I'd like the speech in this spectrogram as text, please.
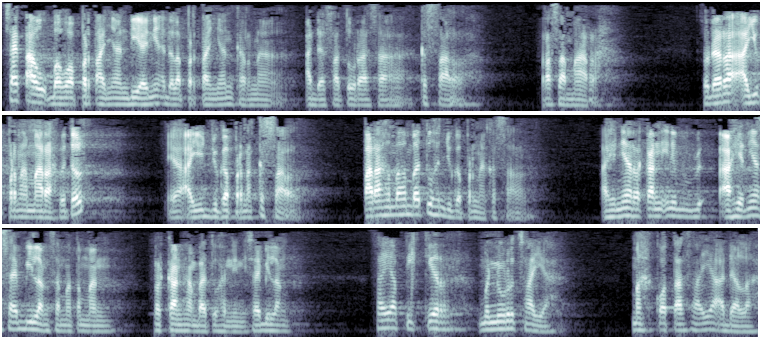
Saya tahu bahwa pertanyaan dia ini adalah pertanyaan karena ada satu rasa kesal, rasa marah. Saudara Ayub pernah marah, betul? Ya, Ayub juga pernah kesal. Para hamba-hamba Tuhan juga pernah kesal. Akhirnya rekan ini, akhirnya saya bilang sama teman rekan hamba Tuhan ini, saya bilang, saya pikir menurut saya, mahkota saya adalah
